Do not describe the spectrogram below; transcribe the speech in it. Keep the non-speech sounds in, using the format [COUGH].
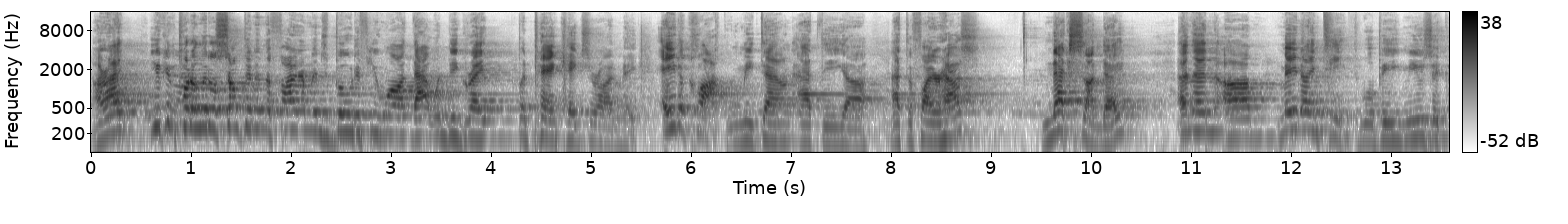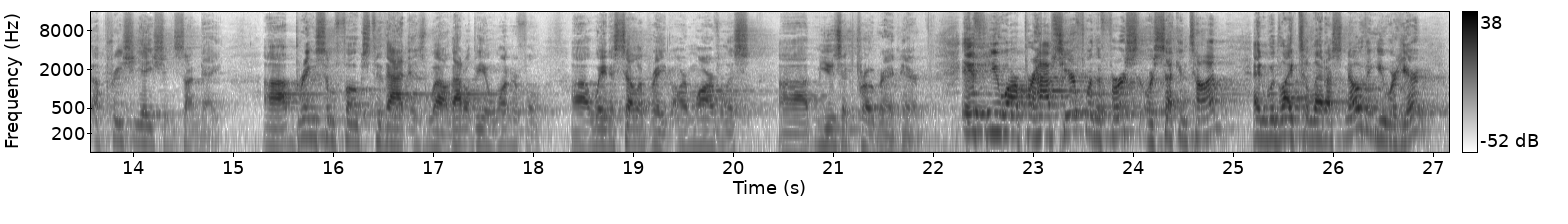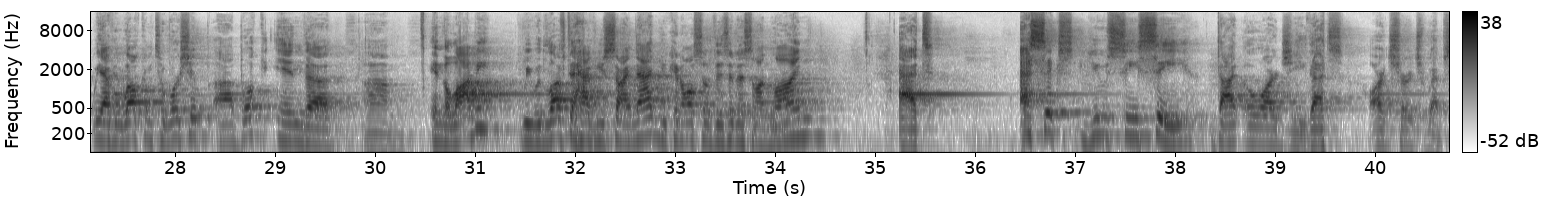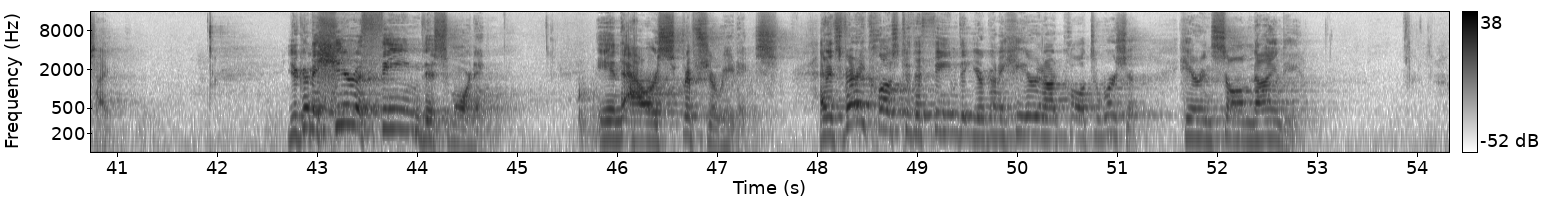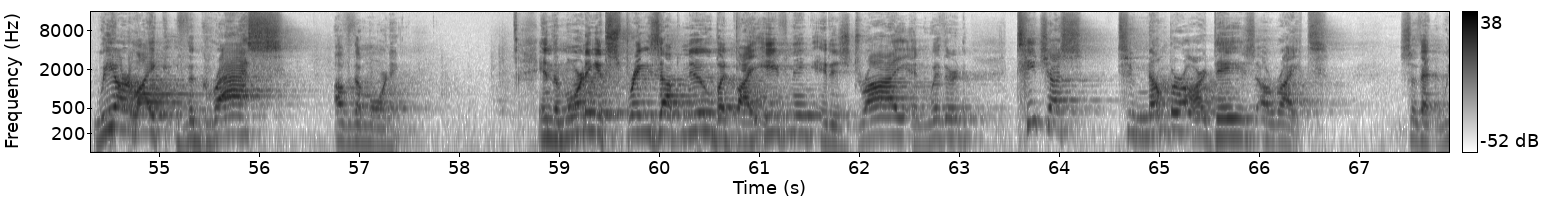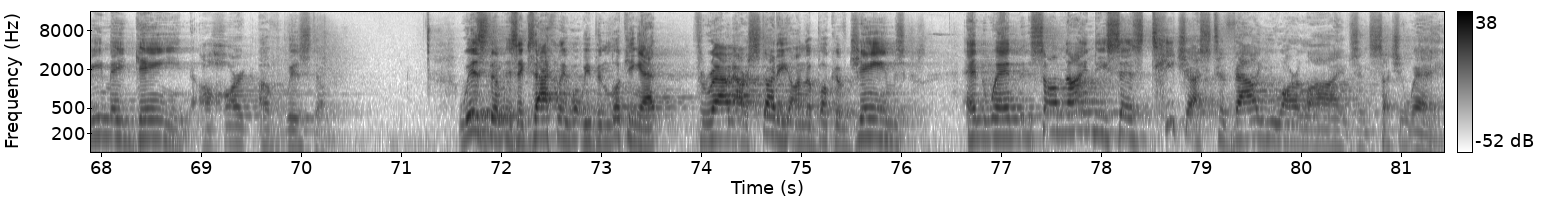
All right? You can put a little something in the fireman's boot if you want. That would be great. But pancakes are on me. Eight o'clock, we'll meet down at the uh, at the firehouse next Sunday, and then um, May 19th will be Music Appreciation Sunday. Uh, bring some folks to that as well. That'll be a wonderful uh, way to celebrate our marvelous uh, music program here. If you are perhaps here for the first or second time and would like to let us know that you were here, we have a welcome to worship uh, book in the, um, in the lobby. We would love to have you sign that. You can also visit us online at essexucc.org. That's our church website. You're going to hear a theme this morning in our scripture readings. And it's very close to the theme that you're going to hear in our call to worship here in Psalm 90. We are like the grass of the morning. In the morning it springs up new, but by evening it is dry and withered. Teach us to number our days aright, so that we may gain a heart of wisdom. Wisdom is exactly what we've been looking at throughout our study on the book of James. And when Psalm 90 says, Teach us to value our lives in such a way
